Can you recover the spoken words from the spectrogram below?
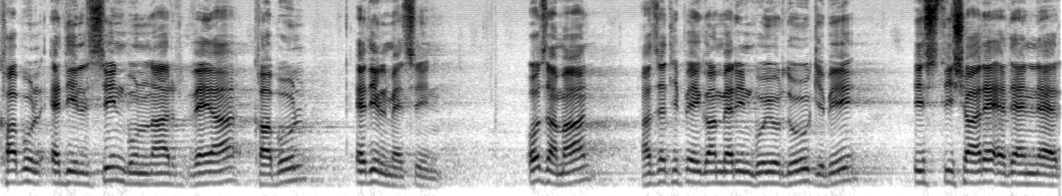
kabul edilsin bunlar veya kabul edilmesin. O zaman Hz. Peygamber'in buyurduğu gibi istişare edenler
